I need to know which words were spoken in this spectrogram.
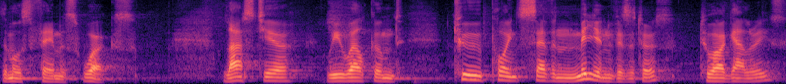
the most famous works. Last year, we welcomed 2.7 million visitors to our galleries,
